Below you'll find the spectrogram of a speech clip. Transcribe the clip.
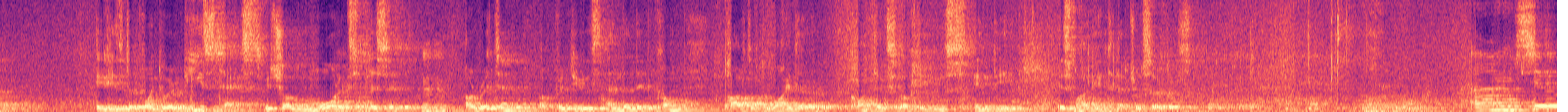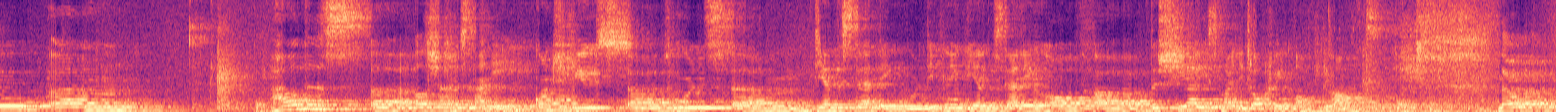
it is the point where these texts, which are more explicit, mm-hmm. are written, are produced, and then they become part of the wider context of the use in the Ismaili intellectual circles. Um, so, um, how does uh, Al Shahrastani contribute uh, um, the understanding or deepening the understanding of uh, the Shia Ismaili doctrine of the Imamate? Now,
